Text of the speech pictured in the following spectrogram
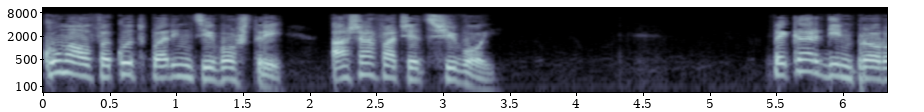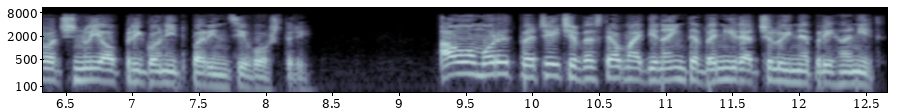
Cum au făcut părinții voștri, așa faceți și voi. Pe care din proroci nu i-au prigonit părinții voștri? Au omorât pe cei ce vesteau mai dinainte venirea celui neprihănit,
